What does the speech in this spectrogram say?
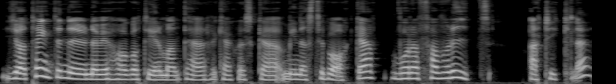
Jag tänkte nu när vi har gått igenom allt det här att vi kanske ska minnas tillbaka våra favoritartiklar.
